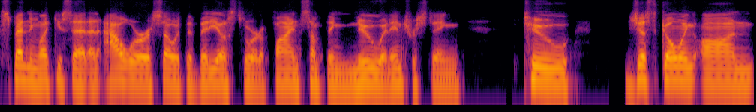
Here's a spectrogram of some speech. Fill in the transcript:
spending, like you said, an hour or so at the video store to find something new and interesting to just going on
